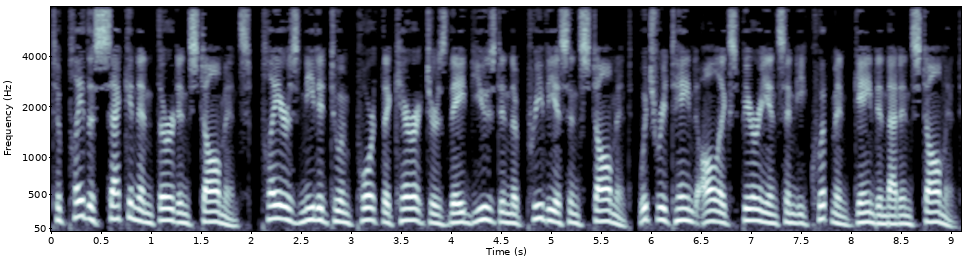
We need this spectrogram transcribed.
To play the second and third installments, players needed to import the characters they'd used in the previous installment, which retained all experience and equipment gained in that installment.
